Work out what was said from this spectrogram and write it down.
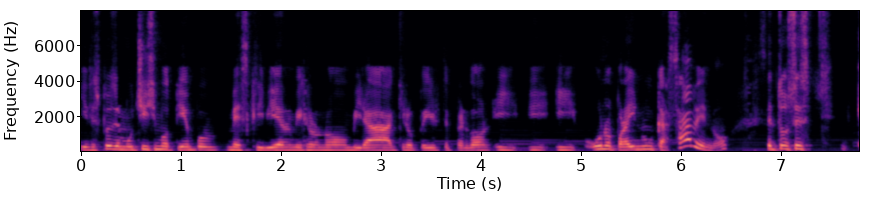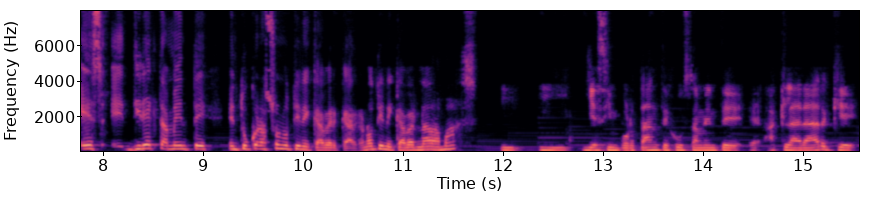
y después de muchísimo tiempo me escribieron, me dijeron, no, mira, quiero pedirte perdón y, y- y uno por ahí nunca sabe, ¿no? Entonces es eh, directamente en tu corazón no tiene que haber carga, no tiene que haber nada más. Y, y- y es importante justamente eh, aclarar que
